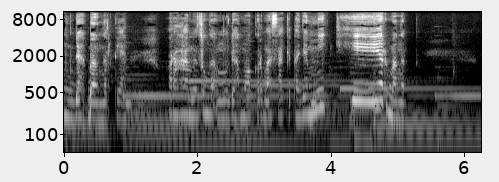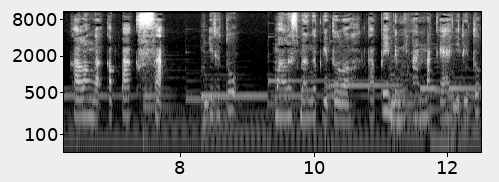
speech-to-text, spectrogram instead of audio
mudah banget ya. Orang hamil tuh nggak mudah mau ke rumah sakit aja mikir banget. Kalau nggak kepaksa itu tuh males banget gitu loh. Tapi demi anak ya jadi tuh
